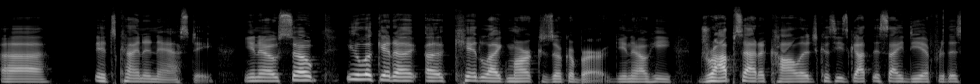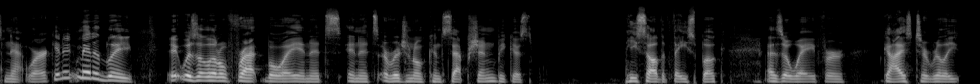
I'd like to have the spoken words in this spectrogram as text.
uh, it's kind of nasty. You know, so you look at a, a kid like Mark Zuckerberg, you know, he drops out of college because he's got this idea for this network. And admittedly, it was a little frat boy in its in its original conception because he saw the Facebook as a way for guys to really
